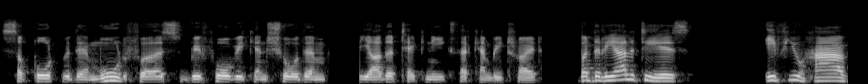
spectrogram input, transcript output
support with their mood first before we can show them the other techniques that can be tried. But the reality is, if you have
